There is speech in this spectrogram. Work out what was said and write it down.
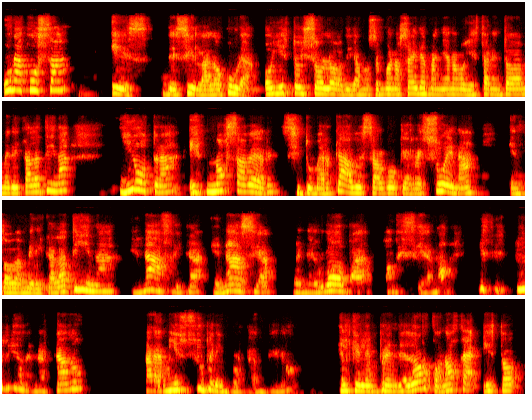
Una cosa es decir la locura, hoy estoy solo, digamos, en Buenos Aires, mañana voy a estar en toda América Latina, y otra es no saber si tu mercado es algo que resuena en toda América Latina, en África, en Asia o en Europa, donde sea, ¿no? Ese estudio de mercado para mí es súper importante, ¿no? El que el emprendedor conozca esto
